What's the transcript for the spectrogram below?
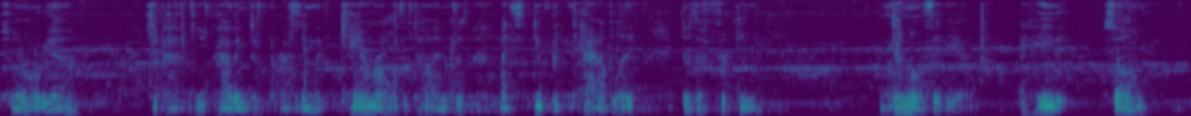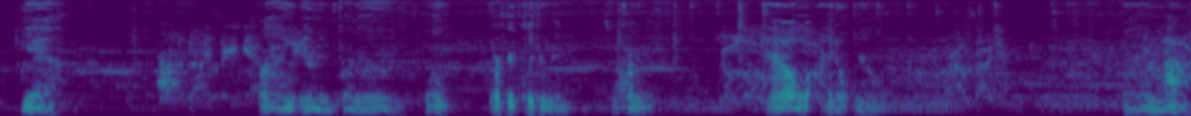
So, yeah. Keep having, having to pressing the camera all the time because my stupid tablet does a freaking demo video. I hate it. So, yeah. I am in front of, well, Parker Kligerman is in front of me. How? I don't know. Um,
